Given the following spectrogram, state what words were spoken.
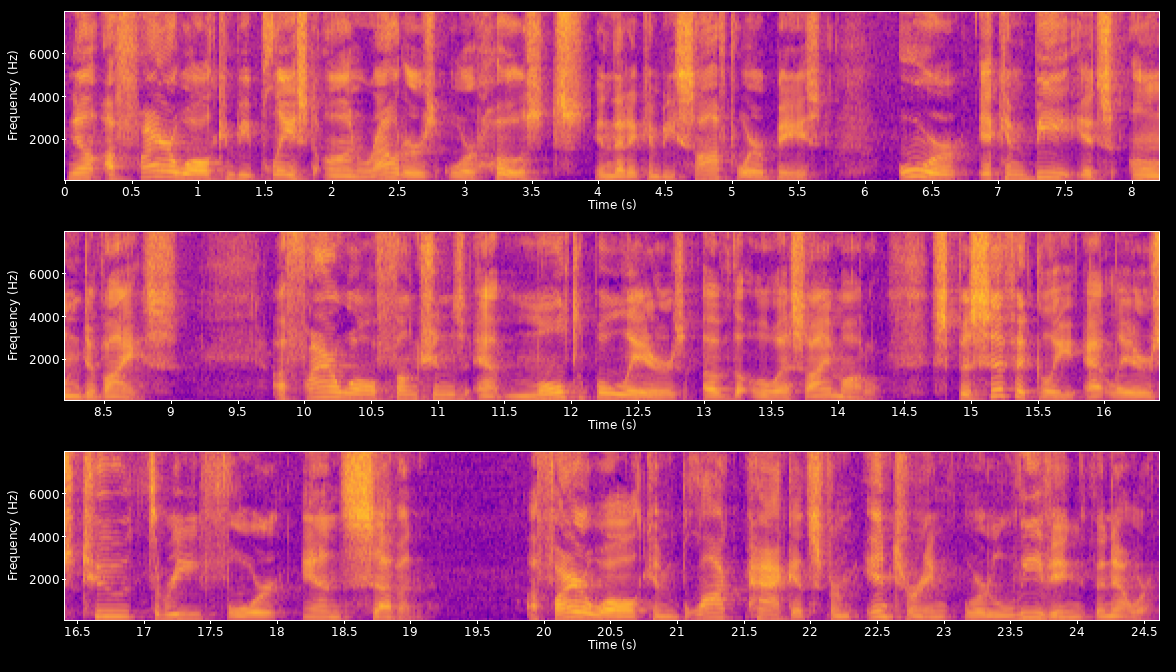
Now, a firewall can be placed on routers or hosts in that it can be software based or it can be its own device. A firewall functions at multiple layers of the OSI model, specifically at layers 2, 3, 4, and 7. A firewall can block packets from entering or leaving the network,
